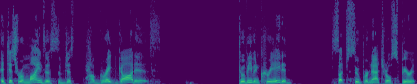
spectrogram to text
it just reminds us of just how great God is to have even created such supernatural spirit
